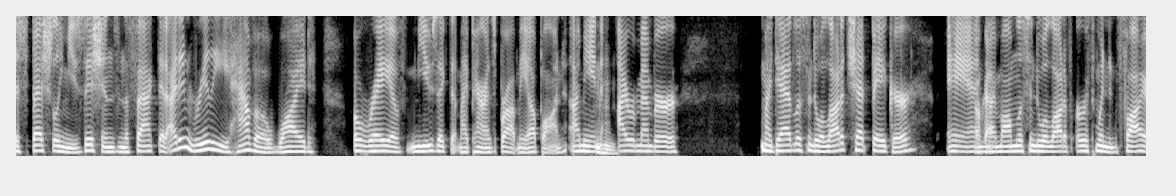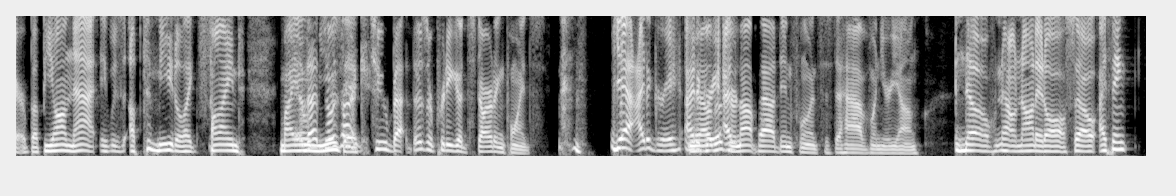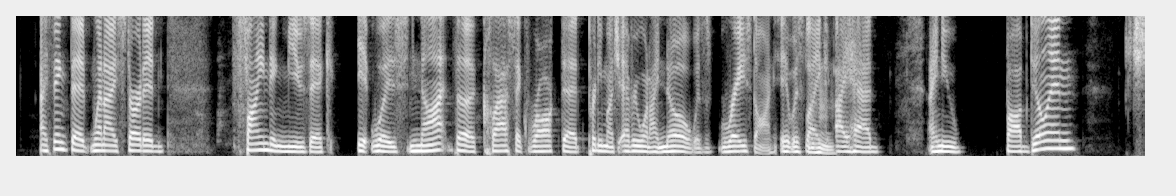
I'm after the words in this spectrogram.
especially musicians. And the fact that I didn't really have a wide array of music that my parents brought me up on. I mean, Mhm. I remember my dad listened to a lot of Chet Baker. And Okay. my mom listened to a lot of Earth, Wind, and Fire. But beyond that, it was up to me to like find my own That- those music. too bad. Those are pretty good starting points. Yeah, I'd agree. I'd You know, agree. Those I- are not bad influences to have when you're young. No, no, not at all. So I think I think that when I started finding music, it was not the classic rock that pretty much everyone I know was raised on. It was like Mhm. I had I knew Bob Dylan,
